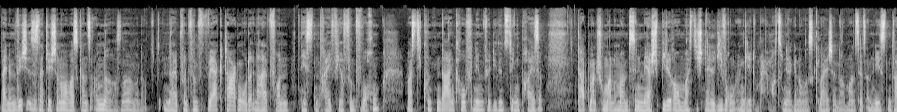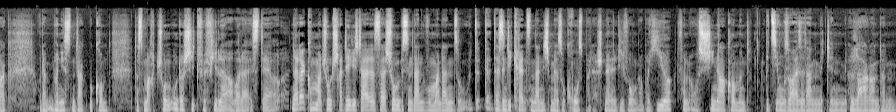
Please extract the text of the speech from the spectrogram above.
bei einem Wish ist es natürlich dann nochmal was ganz anderes. Ne? Innerhalb von fünf Werktagen oder innerhalb von nächsten drei, vier, fünf Wochen, was die Kunden da in Kauf nehmen für die günstigen Preise. Da hat man schon mal noch mal ein bisschen mehr Spielraum, was die schnelle Lieferung angeht. Und bei Amazon ja genau das Gleiche. Ne? Ob man es jetzt am nächsten Tag oder am übernächsten Tag bekommt, das macht schon einen Unterschied für viele, aber da ist der, na, da kommt man schon strategisch, da ist das schon ein bisschen dann, wo man dann so, da, da sind die Grenzen dann nicht mehr so groß bei der schnellen Lieferung. Aber hier von aus China kommend, beziehungsweise dann mit den mit Lagern dann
